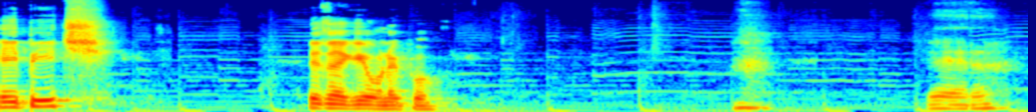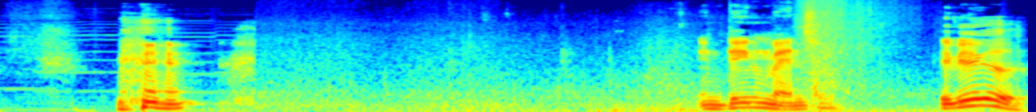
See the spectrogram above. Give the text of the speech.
Hey bitch. Det reagerer hun ikke på. Hvad er det? en del manser. Det virkede.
